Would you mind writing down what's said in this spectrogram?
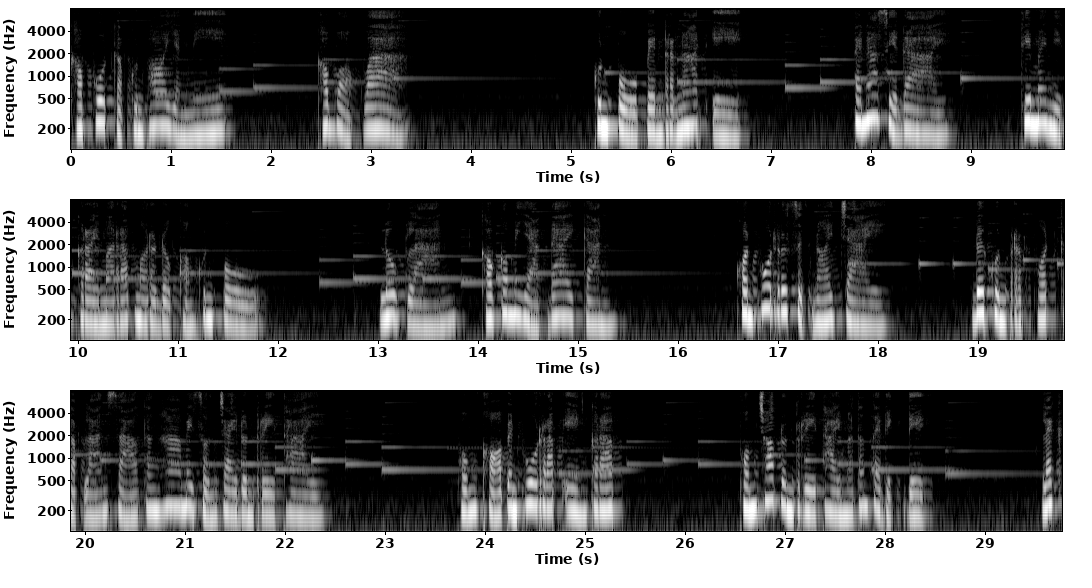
เขาพูดกับคุณพ่ออย่างนี้ เขาบอกว่า คุณปู่เป็นระนาดเอก แต่น่าเสียดายที่ไม่มีใครมารับมรดกของคุณปู่ ลูกหลานเขาก็ไม่อยากได้กัน คนพูดรู้สึกน้อยใจ ด้วยคุณประพศกับหลานสาวทั้งห้าไม่สนใจดนตรีไทย ผมขอเป็นผู้รับเองครับ ผมชอบดนตรีไทยมาตั้งแต่เด็กๆ และเค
